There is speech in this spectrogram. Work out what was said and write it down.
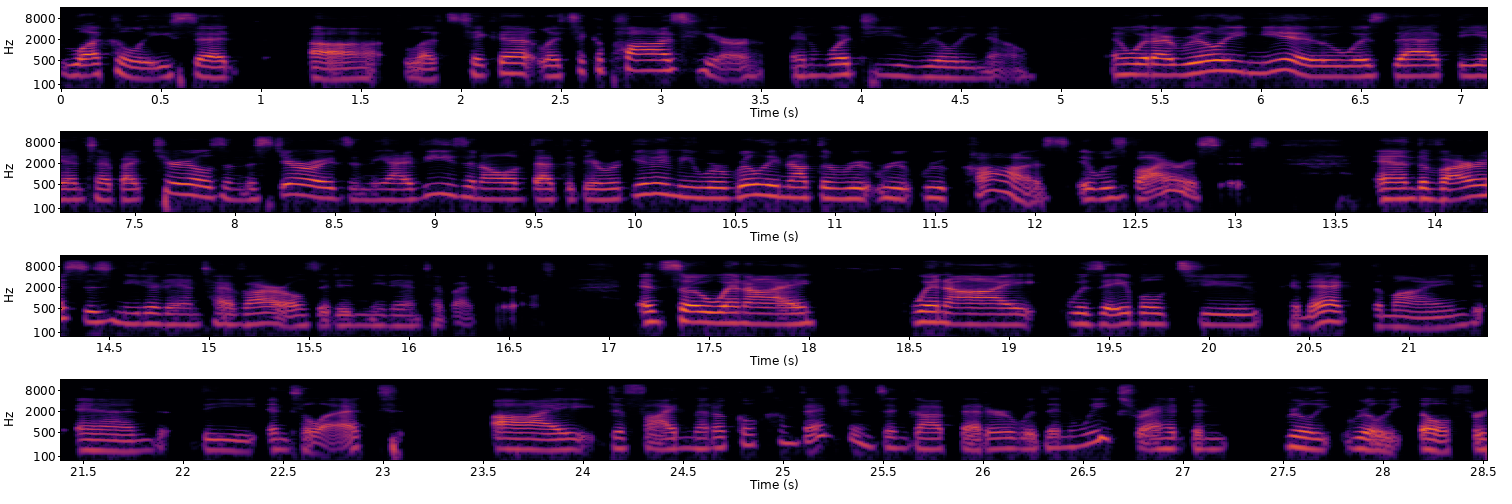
luckily, said, uh, "Let's take a let's take a pause here. And what do you really know?" And what I really knew was that the antibacterials and the steroids and the IVs and all of that that they were giving me were really not the root, root, root cause. It was viruses. And the viruses needed antivirals, they didn't need antibacterials. And so when I when I was able to connect the mind and the intellect, I defied medical conventions and got better within weeks where I had been really really ill for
